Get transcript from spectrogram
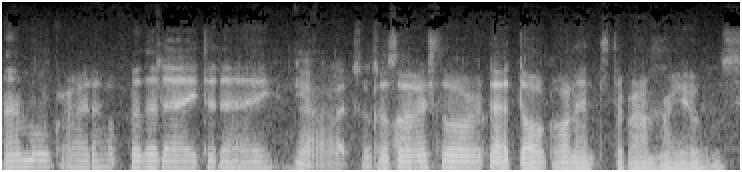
I'm all cried out for the day today. Yeah, Alex was. Because. I saw a dead dog on Instagram Reels.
